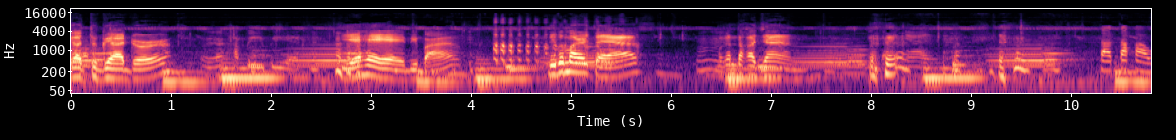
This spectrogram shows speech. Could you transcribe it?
Got together. Happy yan. Yeah, di ba? Di ba Marites? Maganda ka dyan. Yan. Tatakaw.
